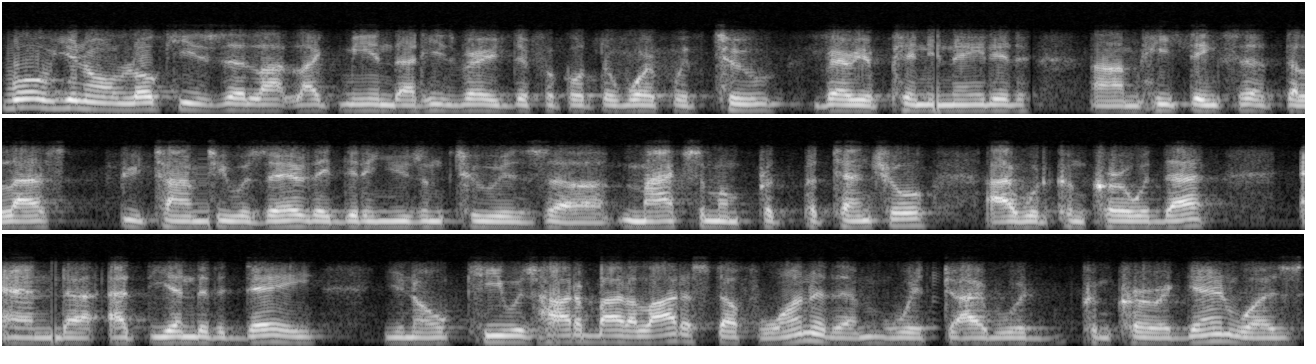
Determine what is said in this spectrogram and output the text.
Well, you know, Low Ki's a lot like me in that he's very difficult to work with too, very opinionated. Um, he thinks that the last few times he was there, they didn't use him to his uh, maximum p- potential. I would concur with that. And uh, at the end of the day, you know, Ki was hot about a lot of stuff. One of them, which I would concur again, was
